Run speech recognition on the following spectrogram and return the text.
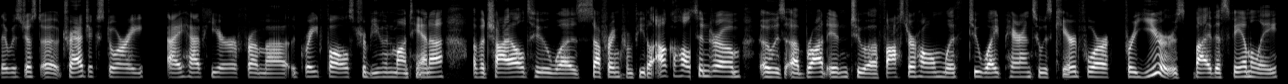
There was just a tragic story I have here from uh, Great Falls Tribune, Montana, of a child who was suffering from fetal alcohol syndrome. It was uh, brought into a foster home with two white parents who was cared for for years by this family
